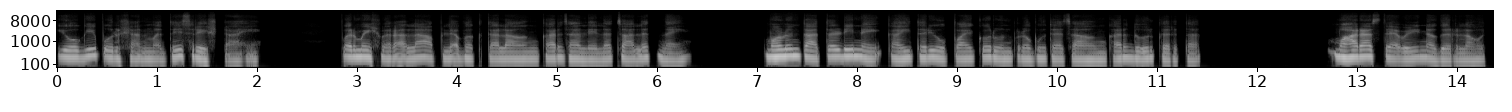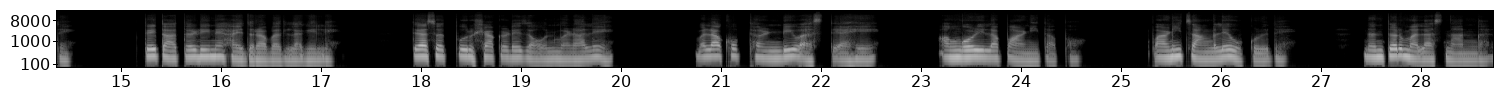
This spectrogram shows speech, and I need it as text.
योगी पुरुषांमध्ये श्रेष्ठ आहे. परमेश्वराला आपल्या भक्ताला अहंकार झालेला चालत नाही. म्हणून तातडीने काहीतरी उपाय करून प्रभू त्याचा अहंकार दूर करतात. महाराज त्यावेळी नगरला होते. ते तातडीने हैदराबादला गेले. त्या सत्पुरुषाकडे जाऊन म्हणाले मला खूप थंडी वाजते आहे. आंघोळीला पाणी तापव. पाणी चांगले उकळू दे. नंतर मला स्नान घाल.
